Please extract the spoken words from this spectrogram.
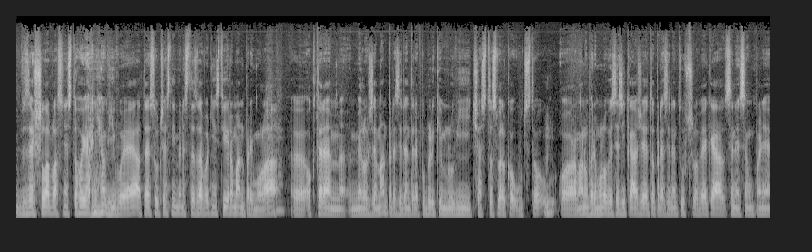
vzešla vlastně z toho jarního vývoje a to je současný minister zdravotnictví Roman Primula, eh, o kterém Miloš Zeman, prezident republiky, mluví často s velkou úctou. Hmm. O Romanu Primulovi se říká, že je to prezidentův člověk, já si nejsem úplně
